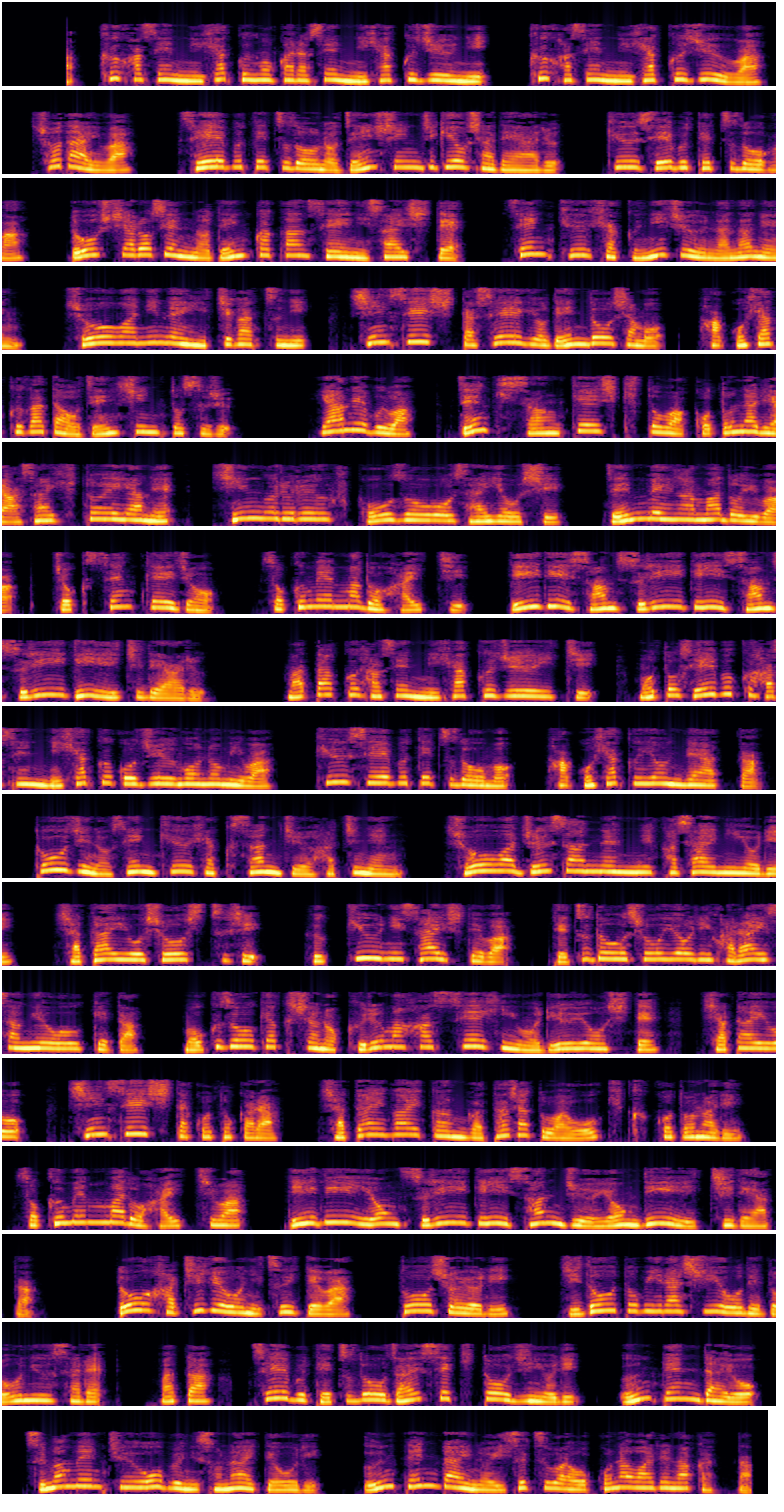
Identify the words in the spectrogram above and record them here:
区派1205から1212、区派1210は、初代は西武鉄道の前身事業者である旧西武鉄道が同社路線の電化完成に際して、1927年、昭和2年1月に申請した制御電動車も、派500型を前身とする。屋根部は、前期3形式とは異なり浅い一重屋根、シングルルーフ構造を採用し、前面雨どいは直線形状、側面窓配置、DD3-3D3-3D1 である。また区派1211、元西部区派1255のみは、旧西部鉄道も派504であった。当時の1938年、昭和13年に火災により、車体を消失し、復旧に際しては、鉄道省より払い下げを受けた、木造客車の車発生品を流用して、車体を申請したことから、車体外観が他社とは大きく異なり、側面窓配置は DD4-3D34D1 であった。同8両については、当初より自動扉仕様で導入され、また、西武鉄道在籍当時より、運転台を妻面中央部に備えており、運転台の移設は行われなかった。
